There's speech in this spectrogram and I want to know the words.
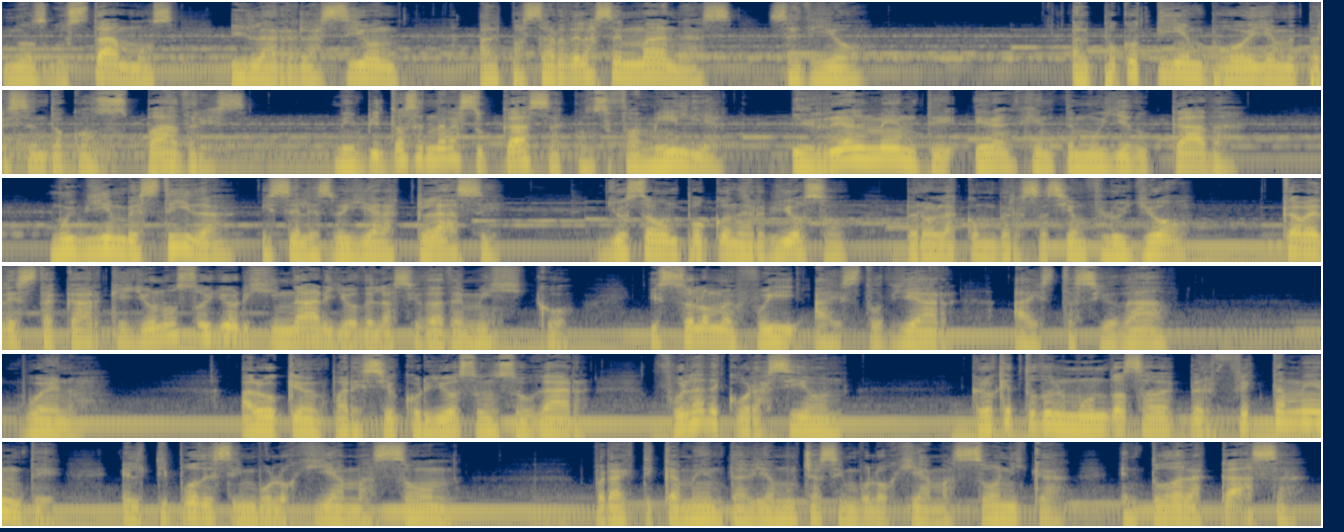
nos gustamos y la relación, al pasar de las semanas, se dio. Al poco tiempo ella me presentó con sus padres, me invitó a cenar a su casa con su familia y realmente eran gente muy educada, muy bien vestida y se les veía la clase. Yo estaba un poco nervioso, pero la conversación fluyó. Cabe destacar que yo no soy originario de la Ciudad de México y solo me fui a estudiar a esta ciudad. Bueno, algo que me pareció curioso en su hogar fue la decoración. Creo que todo el mundo sabe perfectamente el tipo de simbología masón. Prácticamente había mucha simbología masónica en toda la casa.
